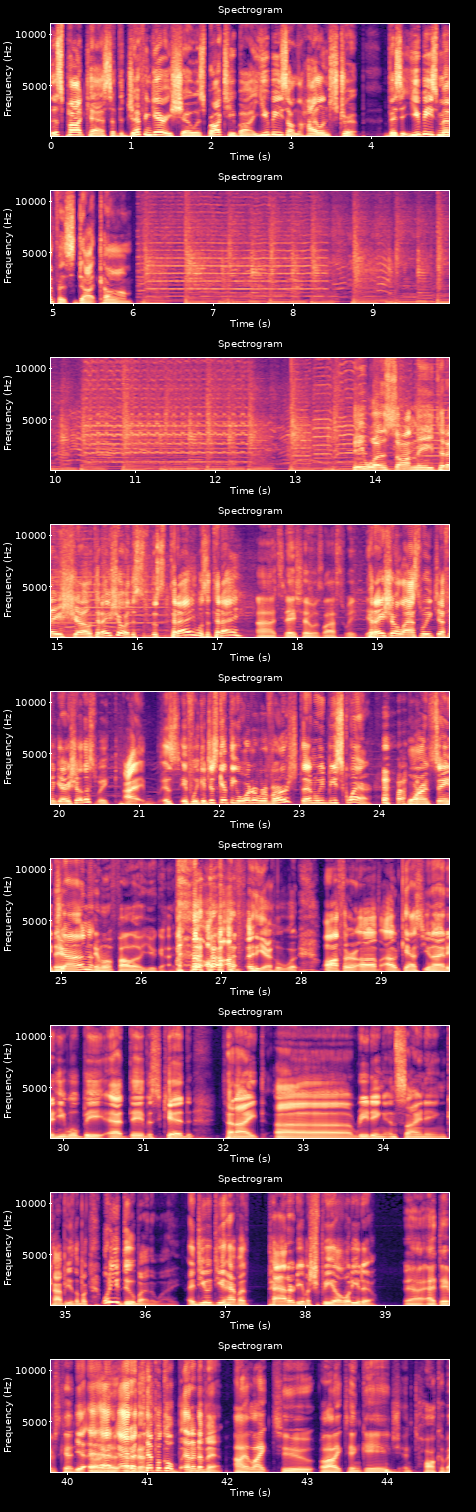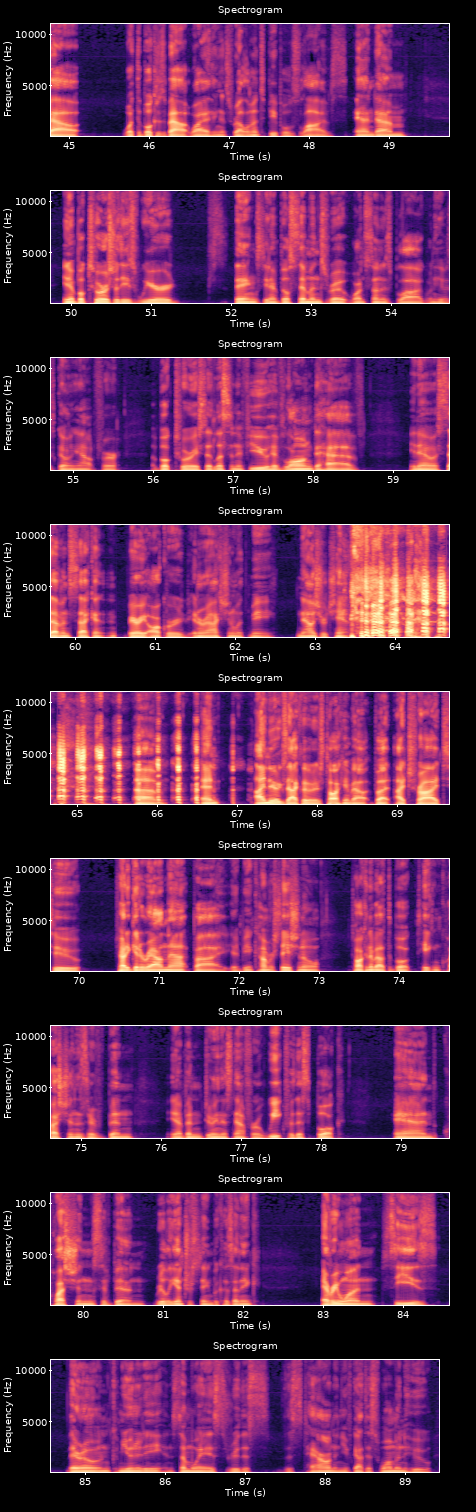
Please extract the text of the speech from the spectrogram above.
This podcast of The Geoff and Gary Show is brought to you by UB's on the Highland Strip. Visit ubsmemphis.com. He was on the Today Show. Today Show, or this, this today? Was it today? Uh, today's show was last week. Yeah, Today Show last week, Geoff and Gary Show this week. I is, If we could just get the order reversed, then we'd be square. Warren St. John. they won't follow you guys. author, yeah, who would? Author of Outcast United. He will be at Davis Kidd tonight uh, reading and signing copies of the book. What do you do, by the way? Uh, Do you, do you have a patter? Do you have a spiel? What do you do? Yeah, at Davis Kidd? Yeah, Or at, at, a typical at an event. I like to well, I like to engage and talk about what the book is about, why I think it's relevant to people's lives. And um, you know, book tours are these weird things. You know, Bill Simmons wrote once on his blog when he was going out for a book tour. He said, "Listen, if you have longed to have, you know, a seven second very awkward interaction with me, now's your chance." um, and I knew exactly what I was talking about, but I try to try to get around that by you know, being conversational, talking about the book, taking questions. There've been, you know, I've been doing this now for a week for this book, and questions have been really interesting because I think everyone sees their own community in some ways through this this town, and you've got this woman who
